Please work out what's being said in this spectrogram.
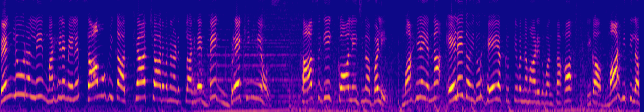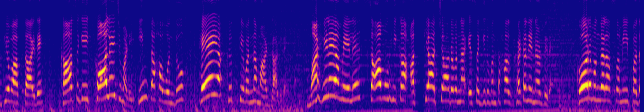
ಬೆಂಗಳೂರಲ್ಲಿ ಮಹಿಳೆ ಮೇಲೆ ಸಾಮೂಹಿಕ ಅತ್ಯಾಚಾರವನ್ನು ನಡೆಸಲಾಗಿದೆ. ಬಿಗ್ ಬ್ರೇಕಿಂಗ್ ನ್ಯೂಸ್ ಖಾಸಗಿ ಕಾಲೇಜಿನ ಬಳಿ ಮಹಿಳೆಯನ್ನ ಎಳೆದೊಯ್ದು ಹೇಯ ಕೃತ್ಯವನ್ನ ಮಾಡಿರುವಂತಹ ಈಗ ಮಾಹಿತಿ ಲಭ್ಯವಾಗ್ತಾ ಇದೆ. ಖಾಸಗಿ ಕಾಲೇಜ್ ಬಳಿ ಇಂತಹ ಒಂದು ಹೇಯ ಕೃತ್ಯವನ್ನ ಮಾಡಲಾಗಿದೆ. ಮಹಿಳೆಯ ಮೇಲೆ ಸಾಮೂಹಿಕ ಅತ್ಯಾಚಾರವನ್ನ ಎಸಗಿರುವಂತಹ ಘಟನೆ ನಡೆದಿದೆ. ಕೋರಮಂಗಲ ಸಮೀಪದ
